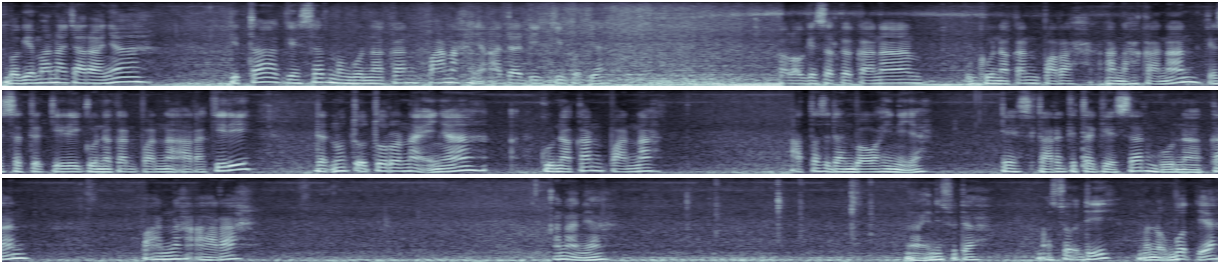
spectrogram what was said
Bagaimana caranya? Kita geser menggunakan panah yang ada di keyboard ya. Kalau geser ke kanan gunakan panah arah kanan geser ke kiri gunakan panah arah kiri dan untuk turun naiknya gunakan panah atas dan bawah ini ya. Oke sekarang kita geser gunakan panah arah kanan ya. Nah ini sudah masuk di menu boot ya.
